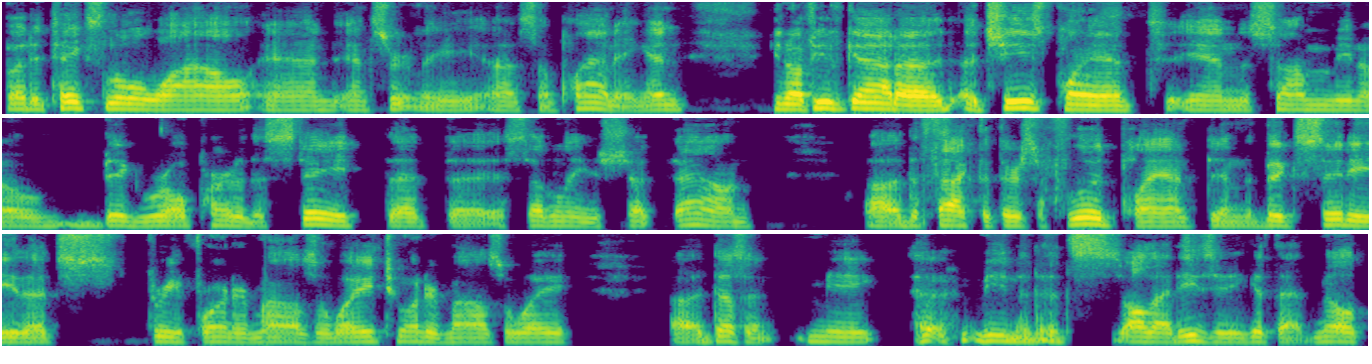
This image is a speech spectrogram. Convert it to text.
but it takes a little while and and certainly uh, some planning. And you know, if you've got a, a, cheese plant in some you know big rural part of the state that uh, suddenly is shut down, uh, the fact that there's a fluid plant in the big city that's three, four hundred miles away, two hundred miles away, uh, doesn't mean mean that it's all that easy to get that milk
